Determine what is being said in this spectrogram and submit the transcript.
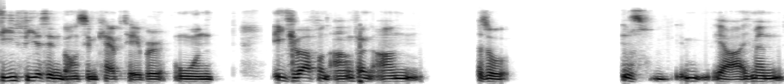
Die vier sind bei uns im Cap Table und ich war von Anfang an, also ist, ja, ich meine,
